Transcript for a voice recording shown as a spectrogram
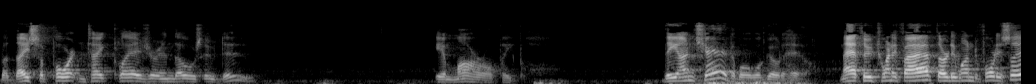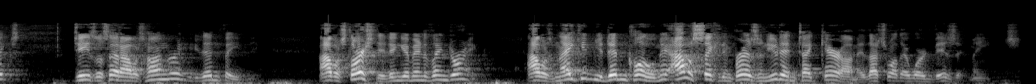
but they support and take pleasure in those who do. Immoral people. The uncharitable will go to hell. Matthew 25, 31 to 46. Jesus said, I was hungry, you didn't feed me. I was thirsty, you didn't give me anything to drink. I was naked and you didn't clothe me. I was sick and in prison, you didn't take care of me. That's what that word visit means.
